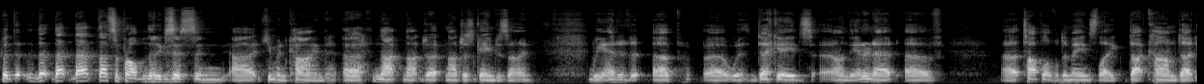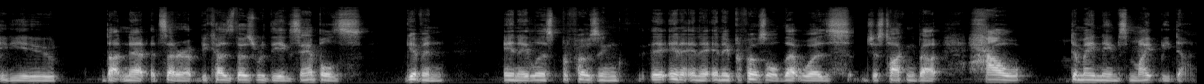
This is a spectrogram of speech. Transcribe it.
but th- th- that that that's a problem that exists in uh, humankind, uh, not not ju- not just game design. We ended up uh, with decades on the internet of uh, top level domains like .com, .edu, .net, etc., because those were the examples given in a list proposing in in a, in a proposal that was just talking about how domain names might be done.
